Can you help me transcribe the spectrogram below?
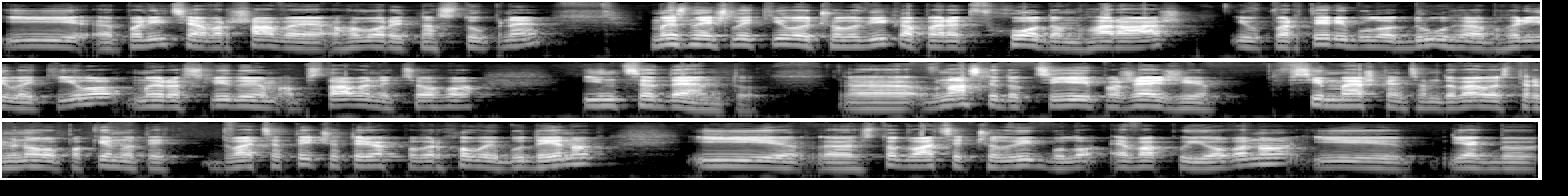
І е, поліція Варшави говорить наступне: ми знайшли тіло чоловіка перед входом в гараж, і в квартирі було друге обгоріле тіло. Ми розслідуємо обставини цього інциденту. Е, Внаслідок цієї пожежі всім мешканцям довелось терміново покинути 24-поверховий будинок, і е, 120 чоловік було евакуйовано, і якби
